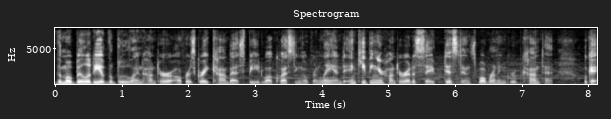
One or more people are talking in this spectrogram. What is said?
The mobility of the Blue Line Hunter offers great combat speed while questing over land and keeping your hunter at a safe distance while running group content. Okay,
